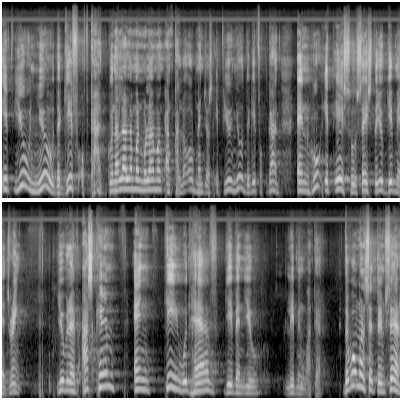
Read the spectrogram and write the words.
if you knew the gift of God, kung nalalaman mo lamang ang kaloob ng Diyos, if you knew the gift of God, and who it is who says to you, give me a drink, you would have asked Him, and He would have given you living water. The woman said to him, Sir,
